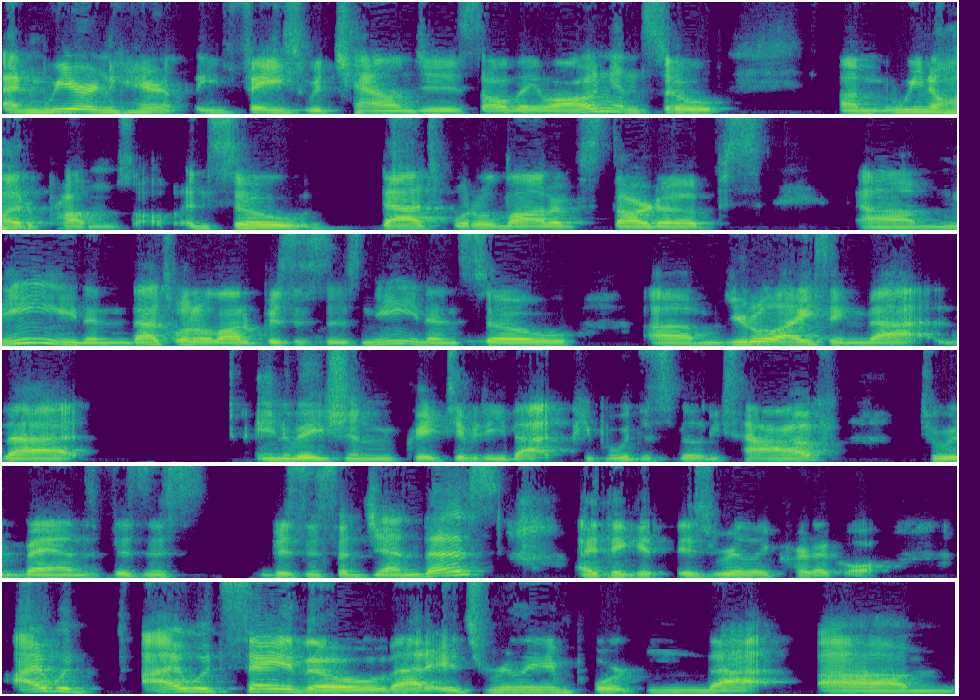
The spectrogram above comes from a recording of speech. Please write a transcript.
and we are inherently faced with challenges all day long and so um, we know how to problem solve. And so that's what a lot of startups um, need and that's what a lot of businesses need. And so um, utilizing that that innovation creativity that people with disabilities have to advance business business agendas i think it is really critical. I would i would say though that it's really important that um,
